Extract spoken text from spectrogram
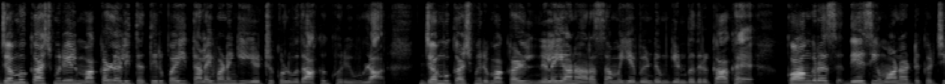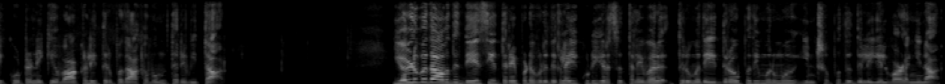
ஜம்மு காஷ்மீரில் மக்கள் அளித்த தீர்ப்பை தலைவணங்கி ஏற்றுக்கொள்வதாக கூறியுள்ளார். ஜம்மு காஷ்மீர் மக்கள் நிலையான அரசு அமைய வேண்டும் என்பதற்காக காங்கிரஸ் தேசிய மாநாட்டுக் கட்சி கூட்டணிக்கு வாக்களித்திருப்பதாகவும் தெரிவித்தார். எழுபதாவது தேசிய திரைப்பட விருதுகளை குடியரசுத் தலைவர் திருமதி திரௌபதி முர்மு இன்று புதுதில்லியில் வழங்கினார்.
